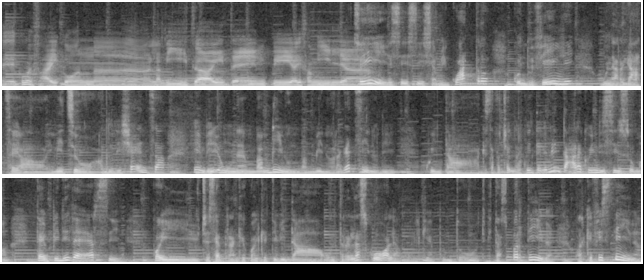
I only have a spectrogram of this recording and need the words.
E come fai con eh, la vita, i tempi, hai famiglia? sì, sì, sì, siamo in quattro con due figli, una ragazza a inizio adolescenza e un, bambino, un bambino ragazzino quinta, che sta facendo la quinta elementare, quindi sì, insomma, tempi diversi. Poi c'è sempre anche qualche attività oltre la scuola, qualche appunto attività sportive, qualche festina.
